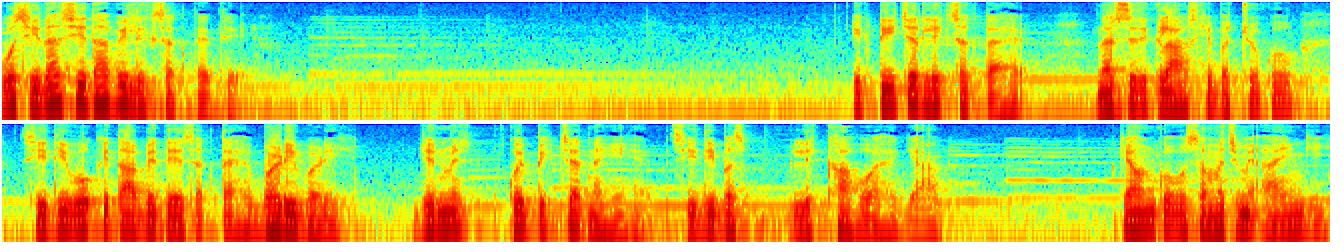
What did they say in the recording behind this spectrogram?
वो सीधा सीधा भी लिख सकते थे। एक टीचर लिख सकता है। नर्सरी क्लास के बच्चों को सीधी वो किताबें दे सकता है बड़ी बड़ी जिनमें कोई पिक्चर नहीं है। सीधी बस लिखा हुआ है ज्ञान। क्या उनको वो समझ में आएँगी?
